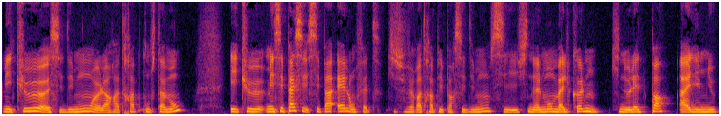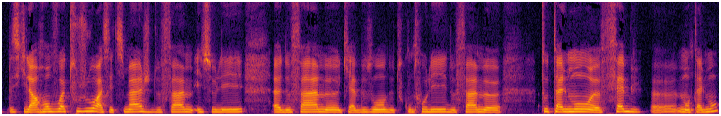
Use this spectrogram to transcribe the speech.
mais que ces démons la rattrapent constamment et que mais c'est pas c'est pas elle en fait qui se fait rattraper par ses démons c'est finalement Malcolm qui ne l'aide pas à aller mieux parce qu'il la renvoie toujours à cette image de femme esselée euh, de femme euh, qui a besoin de tout contrôler de femme euh, totalement euh, faible euh, mentalement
